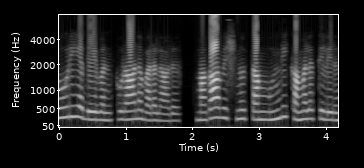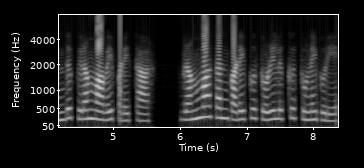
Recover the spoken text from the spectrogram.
சூரிய தேவன் புராண வரலாறு. மகாவிஷ்ணு தம் உந்தி கமலத்திலிருந்து பிரம்மாவை படைத்தார். பிரம்மா தன் படைப்பு தொழிலுக்கு துணை புரிய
